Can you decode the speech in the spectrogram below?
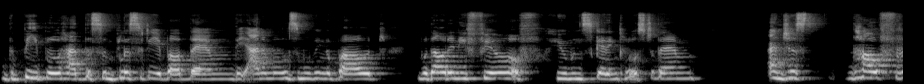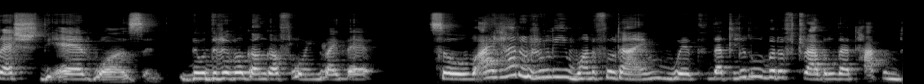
the people had the simplicity about them, the animals moving about without any fear of humans getting close to them, and just how fresh the air was and the, the river Ganga flowing right there. So I had a really wonderful time with that little bit of travel that happened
